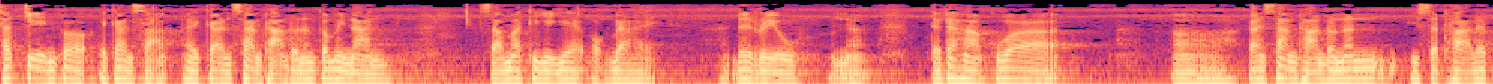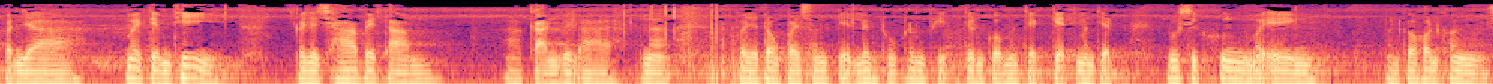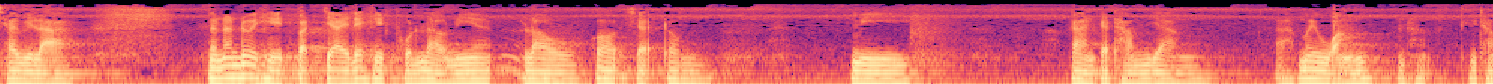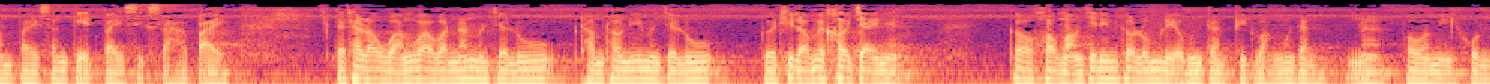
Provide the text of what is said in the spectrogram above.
ชัดเจนก็ไอการสร้างไอการสร้างฐานตัวนั้นก็ไม่นาน สามารถที่จะแยกออกได้ได้เร็วนะแต่ถ้าหากว่าการสร้างฐานตรงนั้นมีศรัทธาและปัญญาไม่เต็มที่ก็จะช้าไปตามการเวลานะก็จะต้องไปสังเกตเรื่องถูกเรื่องผิด จนกว่ามันจะเก็ตมันจะ รู้สึกขึ้นมาเอง มันก็ค่อนข้างใช้เวลา ดังนั้นด้วยเหตุปัจจัยและเหตุผลเหล่านี้เราก็จะต้องมีการกระทำอย่างไม่หวังนะที่ทำไปสังเกตไปศึกษาไป แต่ถ้าเราหวังว่าวันนั้นมันจะรู้ทำเท่านี้มันจะรู้ โดยที่เราไม่เข้าใจเนี่ย ก็ความหวังชนิดก็ล้มเหลวเหมือนกันผิดหวังเหมือนกันนะเพราะว่ามีคน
